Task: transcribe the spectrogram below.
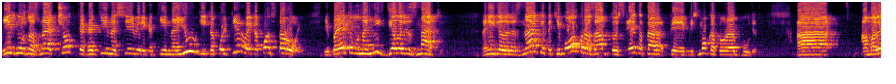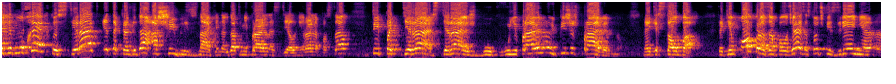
их нужно знать четко, какие на севере, какие на юге, какой первый, какой второй. И поэтому на них делали знаки. На них делали знаки таким образом, то есть это то письмо, которое будет. А Амалехет мухек, то есть стирать, это когда ошиблись знаки. Иногда ты неправильно сделал, неправильно поставил. Ты подтираешь, стираешь букву неправильную и пишешь правильно на этих столбах. Таким образом, получается, с точки зрения э,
